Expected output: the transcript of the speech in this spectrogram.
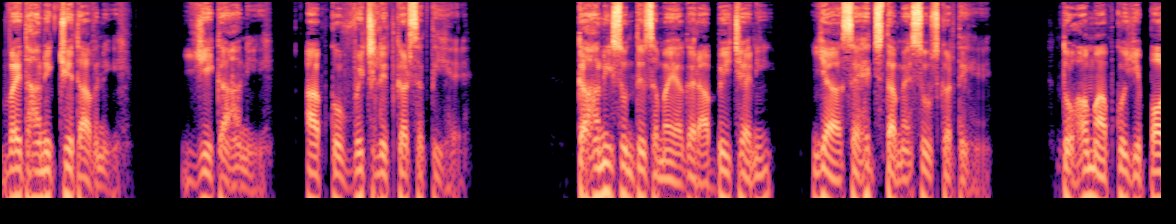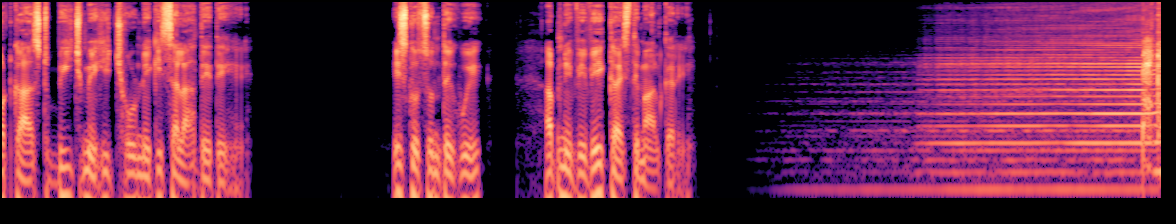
वैधानिक चेतावनी। ये कहानी आपको विचलित कर सकती है। कहानी सुनते समय अगर आप बेचैनी या असहजता महसूस करते हैं तो हम आपको ये पॉडकास्ट बीच में ही छोड़ने की सलाह देते हैं। इसको सुनते हुए अपने विवेक का इस्तेमाल करें। Big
